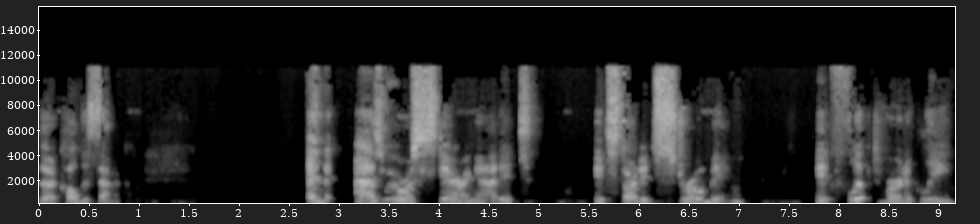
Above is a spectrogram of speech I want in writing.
the cul-de-sac. And as we were staring at it, it started strobing. It flipped vertically,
